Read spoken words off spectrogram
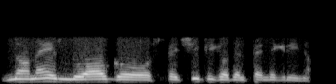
non è il luogo specifico del pellegrino,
